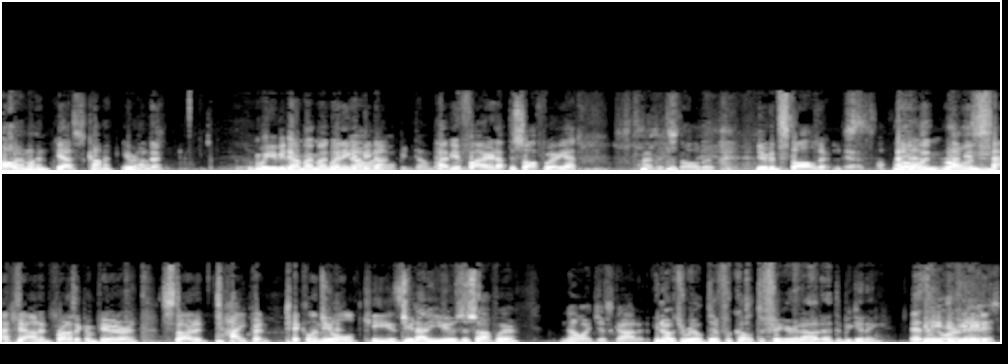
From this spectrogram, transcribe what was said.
Oh, timeline? yes, comment. You're right. Monday. Will you be done by Monday? When are you No, going to be I done? won't be done by Have you fired up the software yet? I've installed it. You've installed it. yes. Roland, Roland, sat down in front of the computer and started typing, tickling Do the you- old keys? Do you know how to use the software? No, I just got it. You know, it's real difficult to figure it out at the beginning. Yes, if you need, if you need is.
